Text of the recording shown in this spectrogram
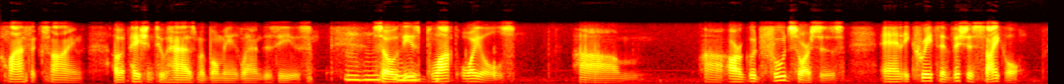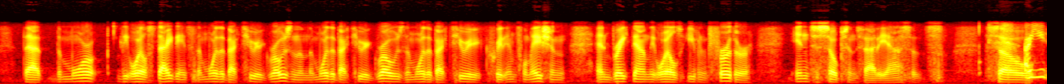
classic sign of a patient who has meibomian gland disease. Mm-hmm, so mm-hmm. these blocked oils um, uh, are good food sources, and it creates a vicious cycle that the more the oil stagnates, the more the bacteria grows in them. The more the bacteria grows, the more the bacteria create inflammation and break down the oils even further into soaps and fatty acids. So Are you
